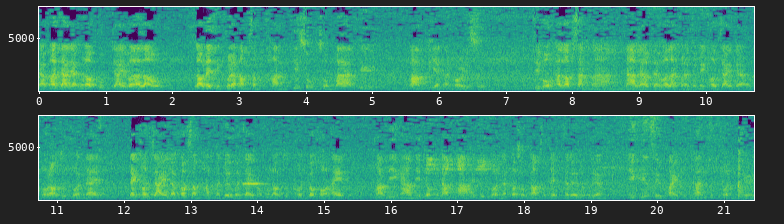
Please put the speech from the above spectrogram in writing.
นะพระอาจารย์อยากให้เราภูมิใจว่าเราเราได้ถึงคุณธรรมสำคัญที่สูงส่งมากคือความเพียรอันบริสุทธิ์ ที่พระองค์ท่านรับสั่งมานานแล้วแต่ว่าหลายคนอาจจะไม่เข้าใจแต่พวกเราทุกคนได้ ได้เข้าใจแล้วก็สัมผัสมันด้วยหัวใจของพวกเราทุกคน ก็ขอให้ความดีงามนี้จงนำพาให้ทุกคนนั้นประสบความสำเร็จเจริญรุ่งเรืองยิ่งขึ้นสืบไปทุกท่านทุกคนเถิด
